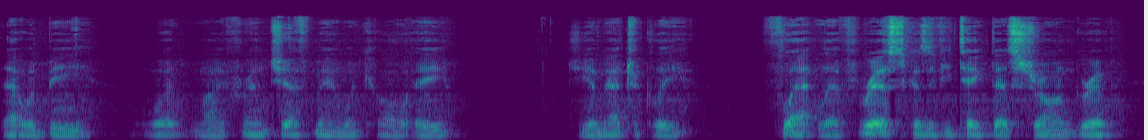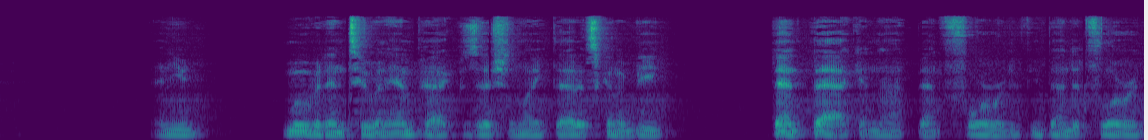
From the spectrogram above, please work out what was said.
that would be what my friend Jeff Mann would call a geometrically flat left wrist, because if you take that strong grip and you move it into an impact position like that, it's going to be bent back and not bent forward. If you bend it forward,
